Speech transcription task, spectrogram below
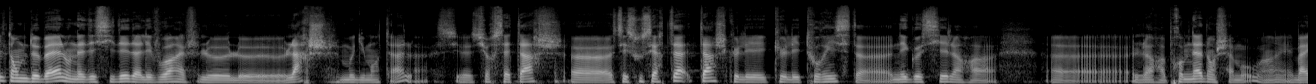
le temple de Belle, on a décidé d'aller voir l'arche monumentale. Sur cette arche, euh, c'est sous cette arche que les, que les touristes euh, négociaient leur, euh, leur promenade en chameau. Hein. Bah,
